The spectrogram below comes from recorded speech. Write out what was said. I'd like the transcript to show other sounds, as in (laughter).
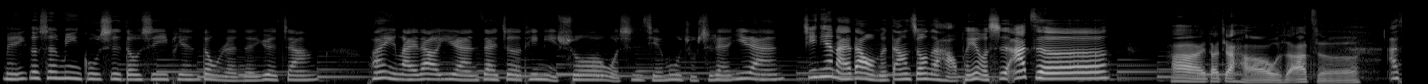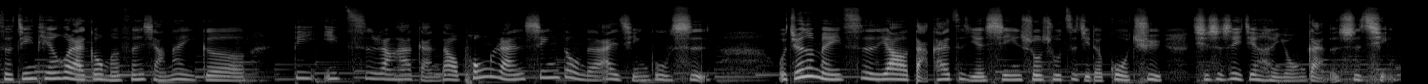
每一个生命故事都是一篇动人的乐章。欢迎来到依然在这听你说，我是节目主持人依然。今天来到我们当中的好朋友是阿泽。嗨，大家好，我是阿泽。阿泽今天会来跟我们分享那一个第一次让他感到怦然心动的爱情故事。我觉得每一次要打开自己的心，说出自己的过去，其实是一件很勇敢的事情。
